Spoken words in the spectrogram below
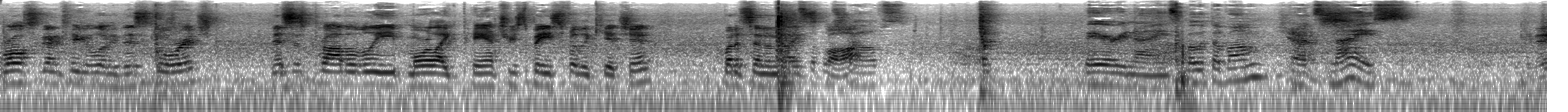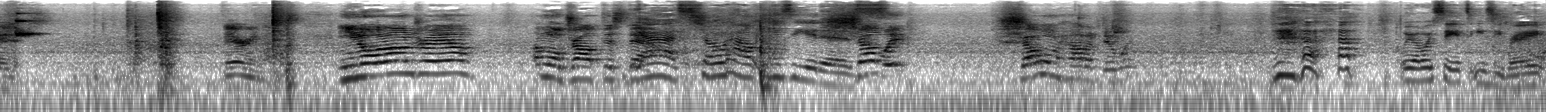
We're also going to take a look at this storage. This is probably more like pantry space for the kitchen, but it's in a nice Multiple spot. shelves. Very nice. Both of them. Yes. That's nice. It is. Very nice. And you know what, Andrea? I'm gonna drop this down. Yes. Show how easy it is. Show it. Show them how to do it. we always say it's easy, right?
